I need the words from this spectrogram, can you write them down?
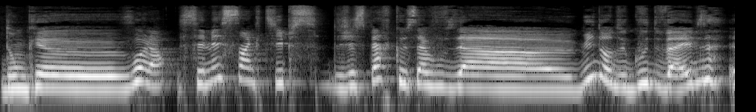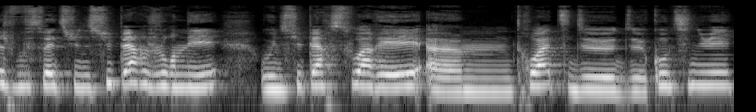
Donc euh, voilà, c'est mes 5 tips. J'espère que ça vous a mis dans de good vibes. Je vous souhaite une super journée ou une super soirée. Euh, trop hâte de, de continuer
